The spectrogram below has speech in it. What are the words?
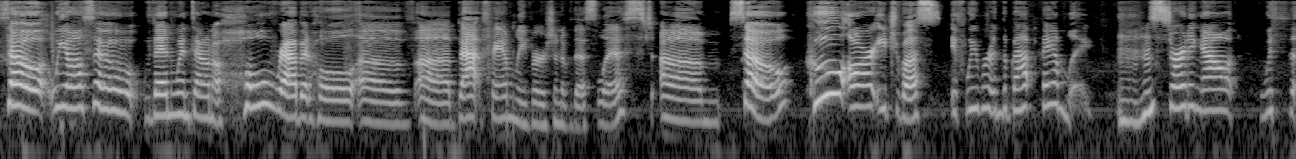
So we also then went down a whole rabbit hole of uh, Bat Family version of this list. Um, so who are each of us if we were in the Bat Family? mhm. Starting out with the,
